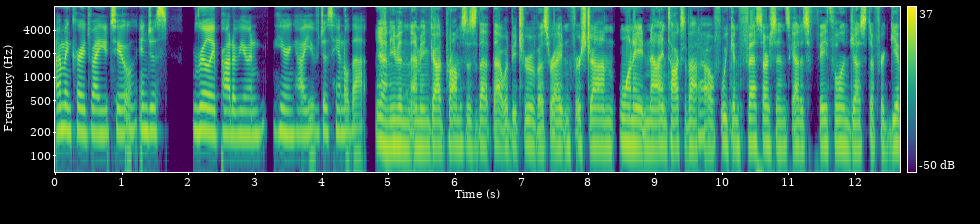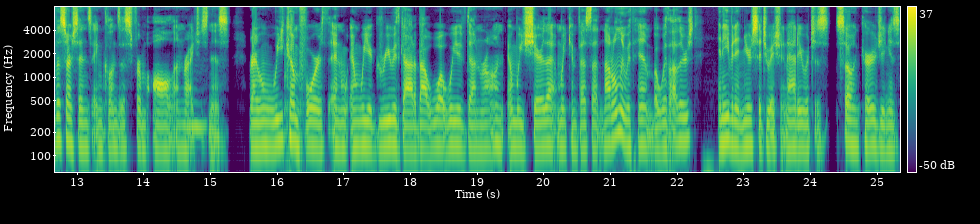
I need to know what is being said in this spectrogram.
I'm encouraged by you too, and just really proud of you and hearing how you've just handled that. Yeah, and even I mean, God promises that that would be true of us, right? And First John one eight nine talks about how if we confess our sins, God is faithful and just to forgive us our sins and cleanse us from all mm-hmm. unrighteousness. Right? When we come forth and and we agree with God about what we have done wrong, and we share that and we confess that not only with Him but with others, and even in your situation, Addie, which is so encouraging, is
